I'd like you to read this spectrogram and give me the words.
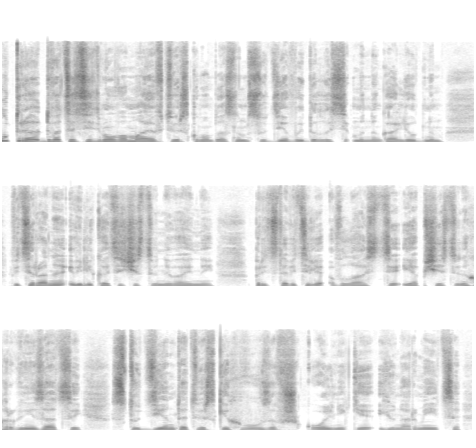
Утро 27 мая в Тверском областном суде выдалось многолюдным. Ветераны Великой Отечественной войны, представители власти и общественных организаций, студенты тверских вузов, школьники, юноармейцы –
